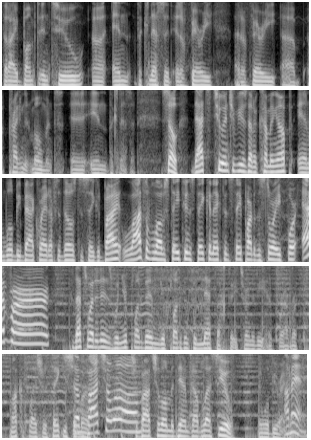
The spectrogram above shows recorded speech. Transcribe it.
that I bumped into uh, in the Knesset at a very at a very uh, pregnant moment uh, in the Knesset. So that's two interviews that are coming up, and we'll be back right after those to say goodbye. Lots of love. Stay tuned. Stay connected. Stay part of the story forever, because that's what it is. When you're plugged in, you're plugged into Netzach to eternity and forever. Malkah Fleisher, thank you so Shabbat much. shalom. Shabbat shalom, Madame. God bless you, and we'll be right back. Amen.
